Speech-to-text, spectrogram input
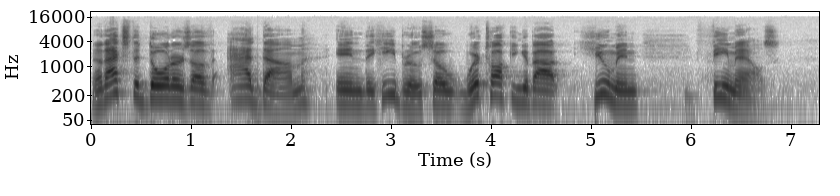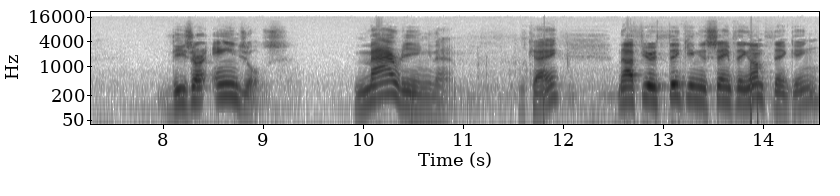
Now, that's the daughters of Adam in the Hebrew, so we're talking about human females. These are angels marrying them. Okay? Now, if you're thinking the same thing I'm thinking,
